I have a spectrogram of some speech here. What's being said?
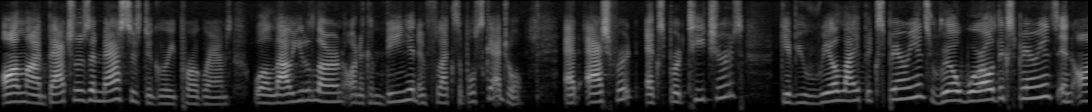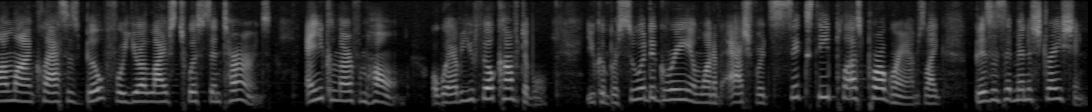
online bachelor's and master's degree programs will allow you to learn on a convenient and flexible schedule. At Ashford, expert teachers give you real life experience, real world experience, and online classes built for your life's twists and turns. And you can learn from home or wherever you feel comfortable. You can pursue a degree in one of Ashford's 60 plus programs like business administration,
